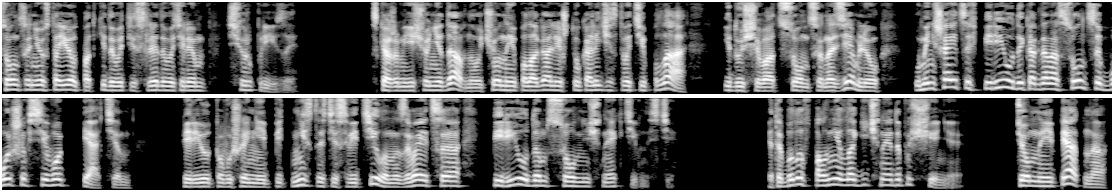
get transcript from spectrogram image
Солнце не устает подкидывать исследователям сюрпризы. Скажем, еще недавно ученые полагали, что количество тепла, идущего от Солнца на Землю, уменьшается в периоды, когда на Солнце больше всего пятен. Период повышения пятнистости светила называется периодом солнечной активности. Это было вполне логичное допущение. Темные пятна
